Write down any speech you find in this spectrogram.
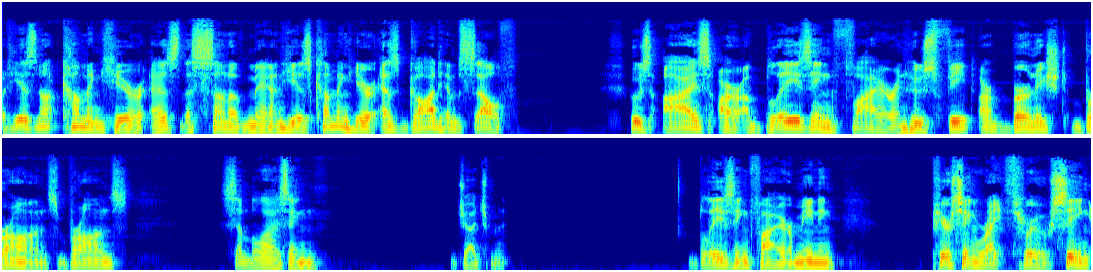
But he is not coming here as the Son of Man. He is coming here as God himself whose eyes are a blazing fire and whose feet are burnished bronze, bronze symbolizing judgment. Blazing fire, meaning piercing right through, seeing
